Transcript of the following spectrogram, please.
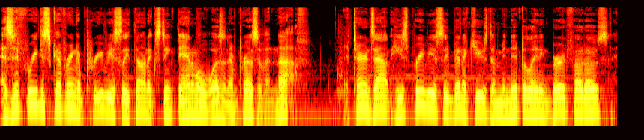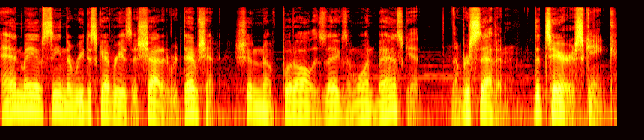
as if rediscovering a previously thought extinct animal wasn't impressive enough. It turns out he's previously been accused of manipulating bird photos and may have seen the rediscovery as a shot at redemption. Shouldn't have put all his eggs in one basket. Number 7. The Terror Skink.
